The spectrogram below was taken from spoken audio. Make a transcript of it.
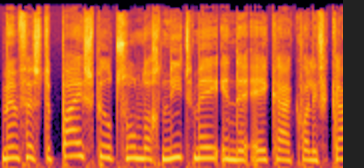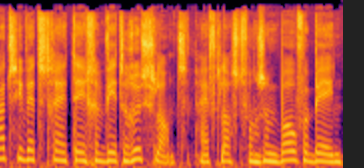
Memphis Depay speelt zondag niet mee in de EK-kwalificatiewedstrijd tegen Wit-Rusland. Hij heeft last van zijn bovenbeen.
